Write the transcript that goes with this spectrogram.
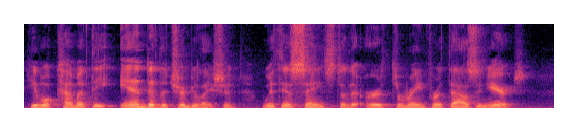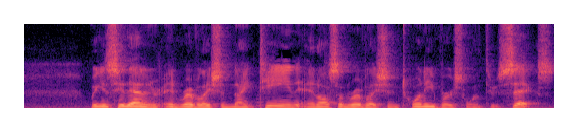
he will come at the end of the tribulation with his saints to the earth to reign for a thousand years. We can see that in, in, Revelation 19 and also in Revelation 20, verse 1 through 6.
